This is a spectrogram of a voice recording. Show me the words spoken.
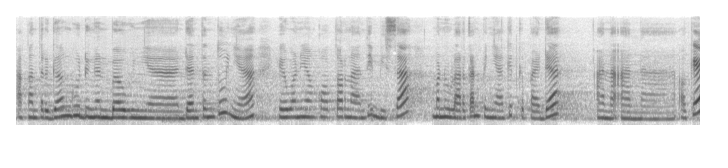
akan terganggu dengan baunya dan tentunya hewan yang kotor nanti bisa menularkan penyakit kepada anak-anak. Oke?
